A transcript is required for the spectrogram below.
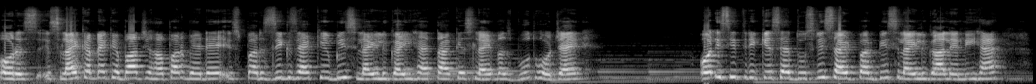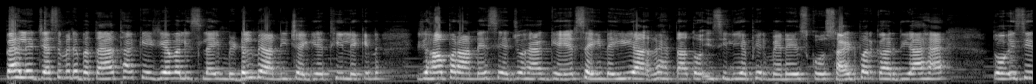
और सिलाई करने के बाद यहाँ पर मैंने इस पर जिग जैग की भी सिलाई लगाई है, ताकि सिलाई मज़बूत हो जाए। और इसी तरीके से दूसरी साइड पर भी सिलाई लगा लेनी है। पहले जैसे मैंने बताया था कि ये वाली सिलाई मिडल में आनी चाहिए थी, लेकिन यहाँ पर आने से जो है गेयर सही नहीं रहता तो इसीलिए फिर मैंने इसको साइड पर कर दिया है। तो इसी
